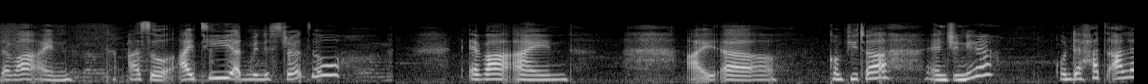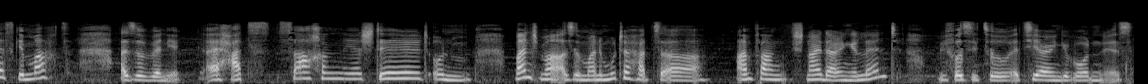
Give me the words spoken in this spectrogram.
der war ein also IT-Administrator er war ein, ein äh, Computer-Engineer und er hat alles gemacht. Also wenn ihr, er hat Sachen erstellt und manchmal, also meine Mutter hat äh, Anfang Schneiderin gelernt, bevor sie zur Erzieherin geworden ist.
